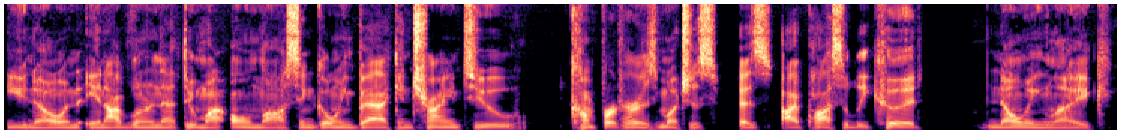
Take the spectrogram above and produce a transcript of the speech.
You know, and, and I've learned that through my own loss and going back and trying to comfort her as much as as I possibly could knowing like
